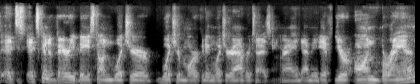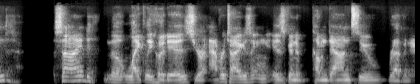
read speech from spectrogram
it's it's going to vary based on what you're what you're marketing what you're advertising right? I mean if you're on brand side the likelihood is your advertising is going to come down to revenue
